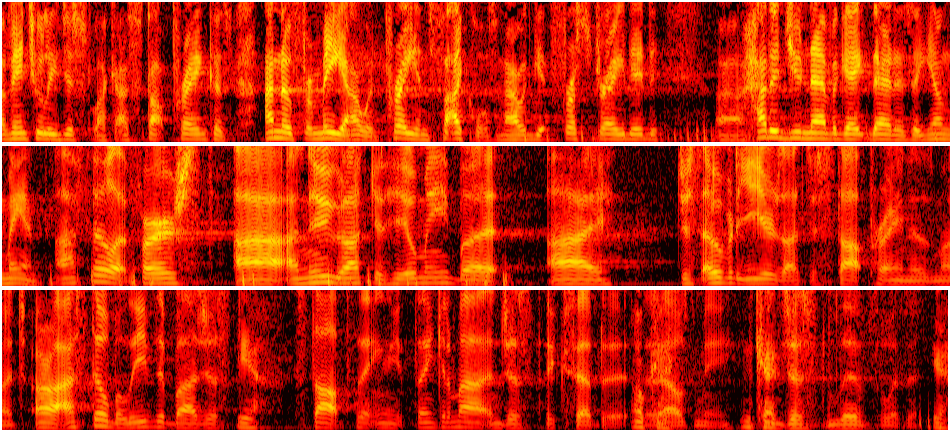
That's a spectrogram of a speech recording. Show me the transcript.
eventually just like I stopped praying? Because I know for me, I would pray in cycles and I would get frustrated. Uh, how did you navigate that as a young man? I feel at first uh, I knew God could heal me, but I just over the years I just stopped praying as much. Or I still believed it, but I just yeah. Stopped thinking thinking about it and just accept it. Okay. That, that was me. Okay. And just lived with it. Yeah,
